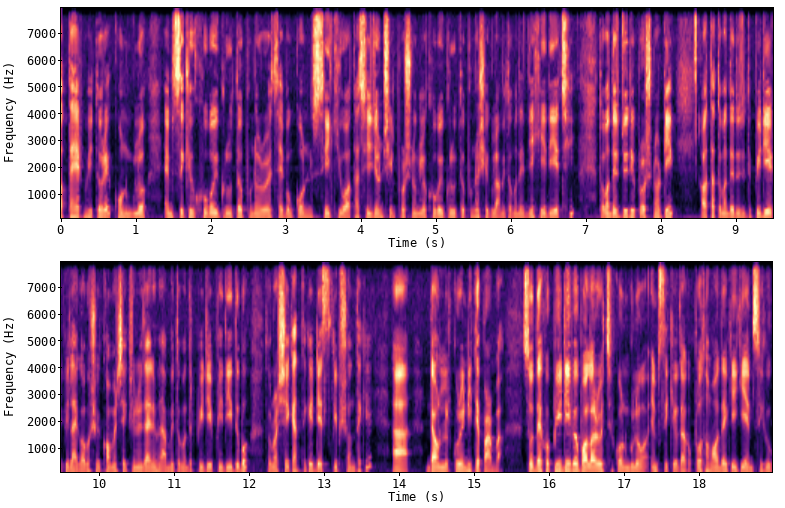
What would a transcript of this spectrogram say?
অধ্যায়ের ভিতরে কোনগুলো এমসিকিউ খুবই গুরুত্বপূর্ণ রয়েছে এবং কোন সিকিউ অর্থাৎ সৃজনশীল প্রশ্নগুলো খুবই গুরুত্বপূর্ণ, সেগুলো আমি তোমাদের দেখিয়ে দিয়েছি। তোমাদের যদি প্রশ্নটি, অর্থাৎ তোমাদের যদি পিডিএফটি লাগে অবশ্যই কমেন্ট সেকশনে জানিয়ে আমি তোমাদের পিডিএফটি দিয়ে দেবো। তোমরা সেখান থেকে ডেসক্রিপশন থেকে ডাউনলোড করে নিতে পারবা। সো দেখো পিডিএফে বলা রয়েছে কোনগুলো? এমসিকিউ দেখো, প্রথম অধ্যায় কী কী এমসিকিউ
